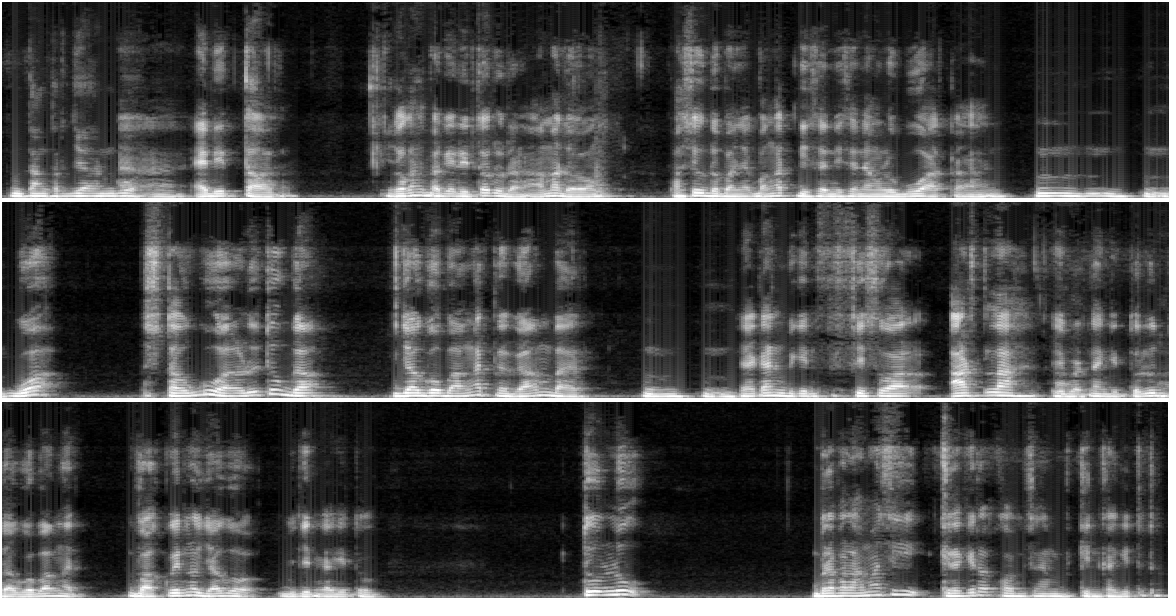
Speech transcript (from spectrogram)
Tentang kerjaan gua. Heeh, editor lu kan sebagai editor udah lama dong. Pasti udah banyak banget desain-desain yang lu buat kan. Hmm, hmm, hmm, gua setahu gua lu tuh gak jago banget ngegambar. Hmm, hmm. ya kan bikin visual art lah ibaratnya gitu. Lu jago banget. Gua akuin lu jago bikin kayak gitu. Tuh lu berapa lama sih kira-kira kalau misalnya bikin kayak gitu tuh?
